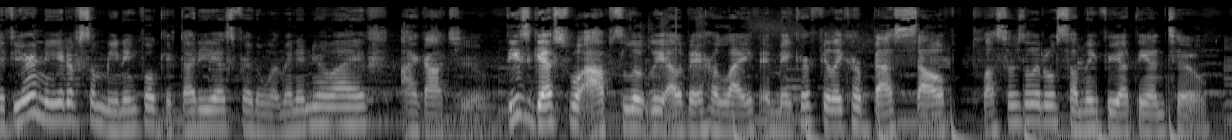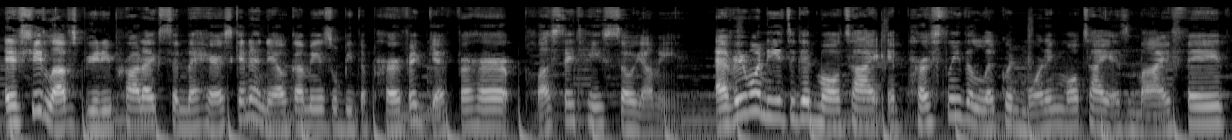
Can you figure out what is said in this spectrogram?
If you're in need of some meaningful gift ideas for the women in your life, I got you. These gifts will absolutely elevate her life and make her feel like her best self, plus there's a little something for you at the end too. If she loves beauty products, then the hair, skin, and nail gummies will be the perfect gift for her, plus they taste so yummy. Everyone needs a good multi, and personally, the liquid morning multi is my fave.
